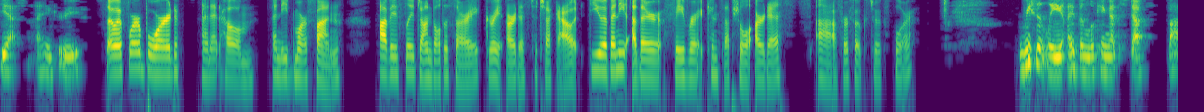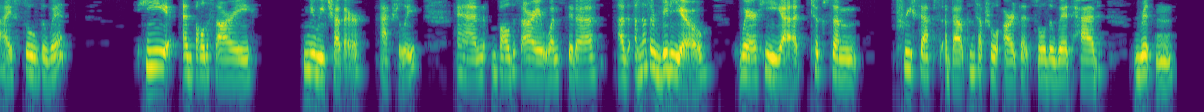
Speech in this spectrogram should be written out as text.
yes, I agree. So if we're bored and at home and need more fun, obviously John Baldessari, great artist to check out. Do you have any other favorite conceptual artists uh, for folks to explore? Recently, I've been looking at stuff by Sol LeWitt. He and Baldessari knew each other, actually. And Baldessari once did a, a another video where he uh, took some precepts about conceptual art that Sol LeWitt had written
